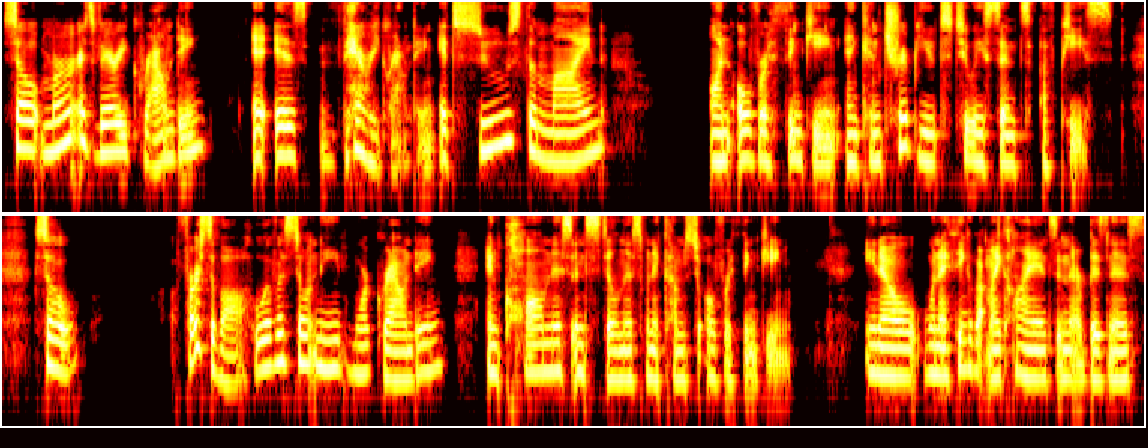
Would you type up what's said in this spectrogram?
So myrrh is very grounding. It is very grounding. It soothes the mind on overthinking and contributes to a sense of peace. So First of all, who of us don't need more grounding and calmness and stillness when it comes to overthinking? You know, when I think about my clients and their business,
